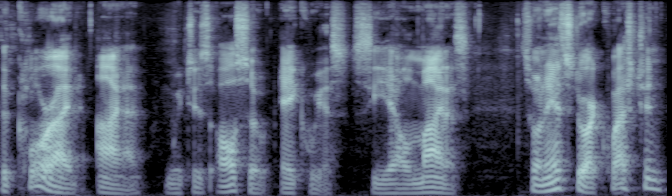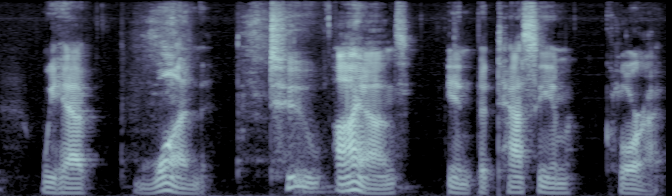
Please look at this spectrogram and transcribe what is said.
the chloride ion, which is also aqueous, Cl-. minus. So in answer to our question, we have one, two ions in potassium chloride.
